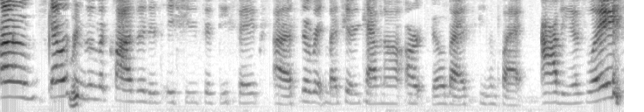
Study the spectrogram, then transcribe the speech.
Um, Skeletons in the Closet is issue 56. Uh, still written by Terry Kavanagh, art still by Stephen Platt, obviously.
